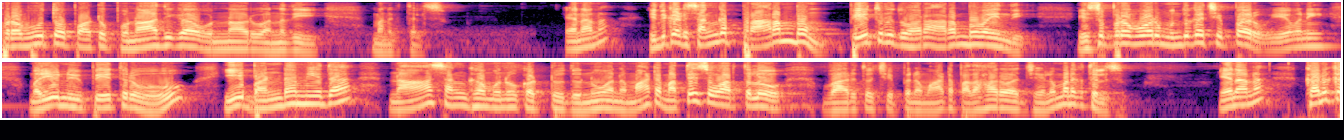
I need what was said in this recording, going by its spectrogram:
ప్రభుతో పాటు పునాదిగా ఉన్నారు అన్నది మనకు తెలుసు. ఏనానా ఎందుకంటే సంఘ ప్రారంభం పేతురు ద్వారా ఆరంభమైంది. యశుప్రభు వారు ముందుగా చెప్పారు ఏమని? మరియు నీవు పేతురువు ఈ బండ మీద నా సంఘమును కట్టుదును అన్న మాట మత్స్య వార్తలో వారితో చెప్పిన మాట పదహారో అధ్యాయంలో మనకు తెలుసు. ఏనానా కనుక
